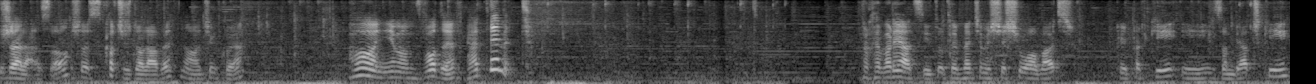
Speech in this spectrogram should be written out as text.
żelazo. Muszę skoczyć do lawy. No, dziękuję. O, nie mam wody. Goddammit. Trochę wariacji. Tutaj będziemy się siłować. Creeperki i zombiaczki.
